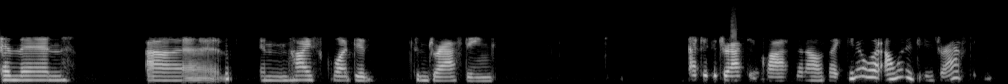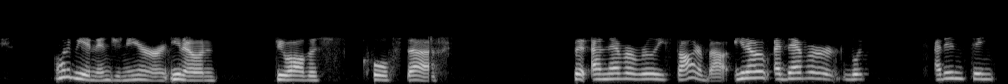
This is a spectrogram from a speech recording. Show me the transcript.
and then uh, in high school, I did some drafting. I took a drafting class, and I was like, you know what? I want to do drafting. I want to be an engineer, you know, and do all this cool stuff. But I never really thought about, you know, I never looked. I didn't think.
